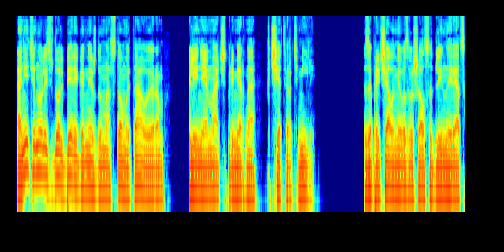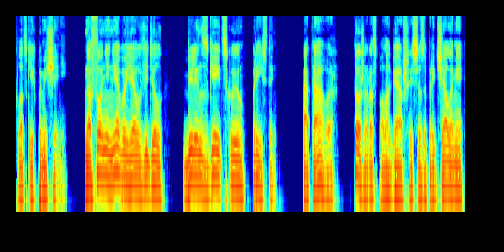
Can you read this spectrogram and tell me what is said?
Они тянулись вдоль берега между мостом и Тауэром, линия мачт примерно в четверть мили. За причалами возвышался длинный ряд складских помещений. На фоне неба я увидел Биллинсгейтскую пристань, а Тауэр, тоже располагавшийся за причалами,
